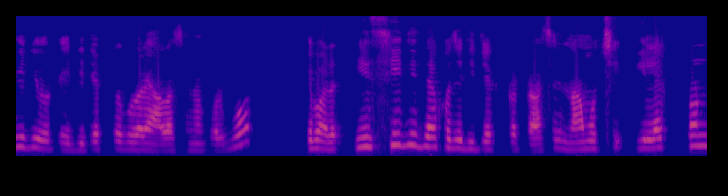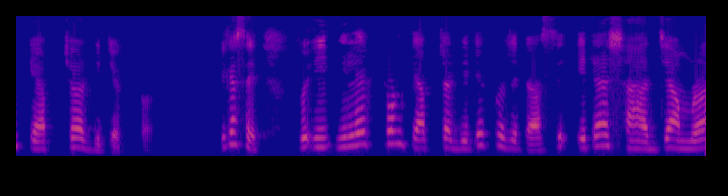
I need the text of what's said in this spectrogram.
ভিডিওতে ডিটেক্টরগুলো আলোচনা করব। এবার ইসিডি দেখো যে ডিটেক্টরটা আছে, নাম হচ্ছে ইলেকট্রন ক্যাপচার ডিটেক্টর। ঠিক আছে? তো এই ইলেকট্রন ক্যাপচার ডিটেক্টর যেটা আছে, এটার সাহায্যে আমরা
